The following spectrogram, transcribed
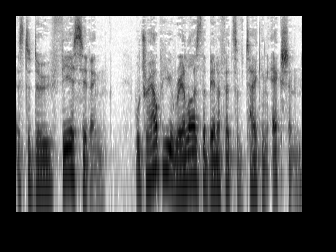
is to do fear setting which will help you realize the benefits of taking action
